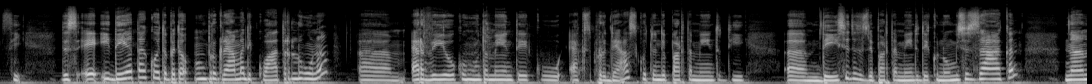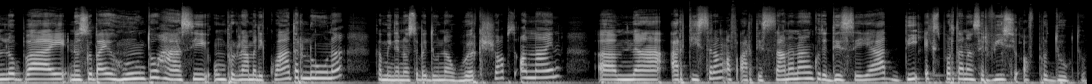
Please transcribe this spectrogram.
Sim, dus a ideia está que um programa de quatro lunas, um, RVO conjuntamente com o Exprodes, que é um departamento de um, deze, dus het departamento de economische zaken. Dan lobai, nós lobai junto hasi um programa de quatro luna, kami nós lobai doen workshops online um, na artistan of artesano nan que deseja de exportar een serviço of produto.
